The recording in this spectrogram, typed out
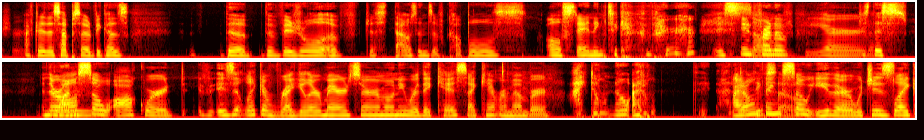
sure. after this episode because the the visual of just thousands of couples all standing together. It's in so front of weird. Just this and they're all so awkward. Is it like a regular marriage ceremony where they kiss? I can't remember. I don't know. I don't th- I don't think, so. either, which is like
